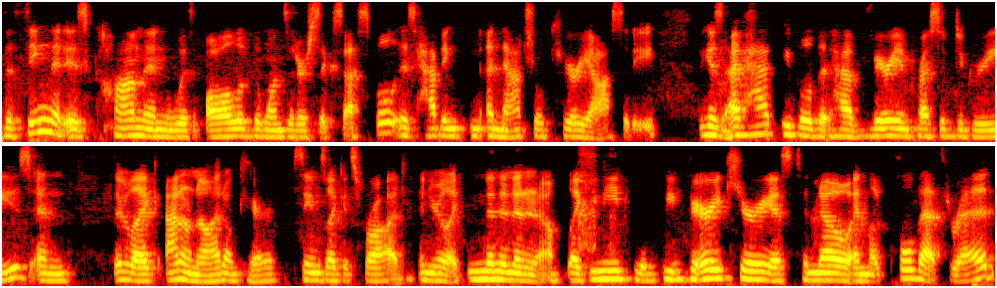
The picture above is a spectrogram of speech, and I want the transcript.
the thing that is common with all of the ones that are successful is having a natural curiosity. Because hmm. I've had people that have very impressive degrees and they're like, I don't know, I don't care. Seems like it's fraud. And you're like, no, no, no, no, no. Like you need to be very curious to know and like pull that thread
